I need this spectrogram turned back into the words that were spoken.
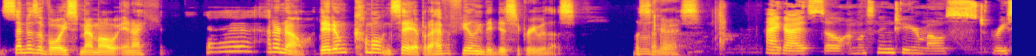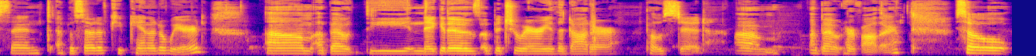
send us a voice memo and i uh, i don't know they don't come out and say it but i have a feeling they disagree with us listen to this Hi guys, so I'm listening to your most recent episode of Keep Canada Weird um, about the negative obituary the daughter posted um, about her father. So,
